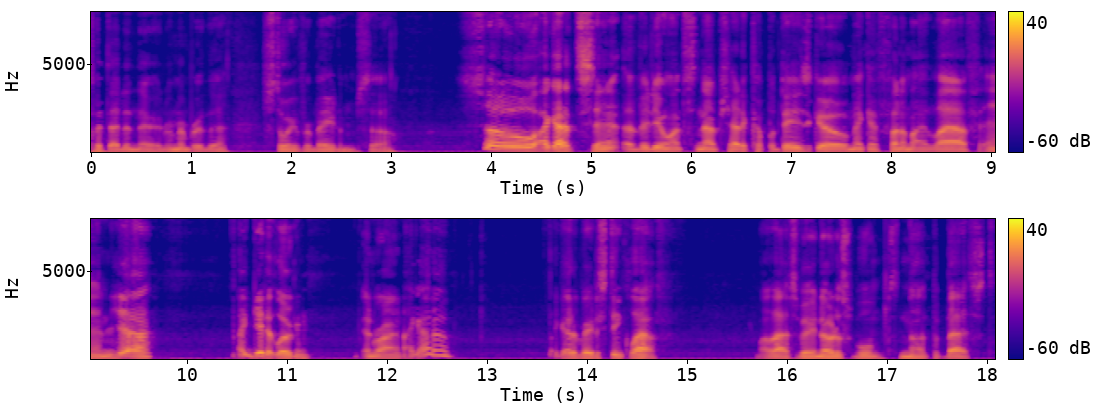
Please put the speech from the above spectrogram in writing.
put that in there and remember the story verbatim. So, so I got sent a video on Snapchat a couple days ago making fun of my laugh, and yeah, I get it, Logan and Ryan. I got a, I got a very distinct laugh. My laugh's very noticeable. It's not the best.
